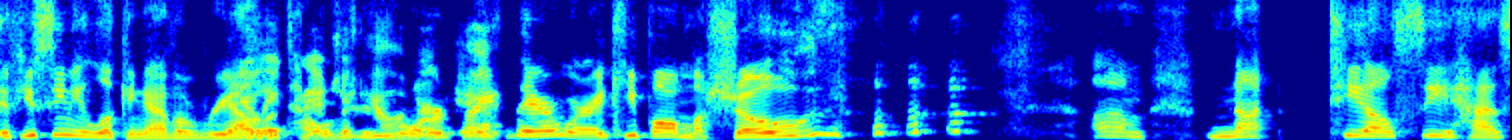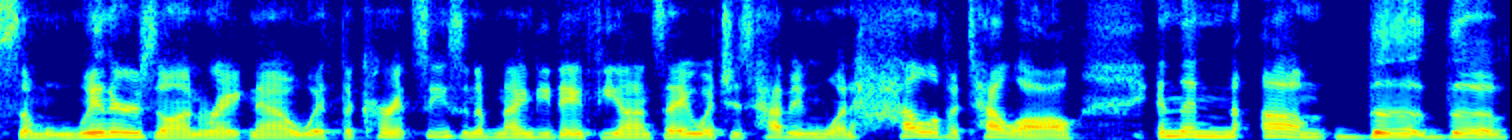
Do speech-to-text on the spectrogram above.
if you see me looking, I have a reality looking at your television calendar, board yeah. right there where I keep all my shows. um, not TLC has some winners on right now with the current season of 90 Day Fiance, which is having one hell of a tell-all. And then um the the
